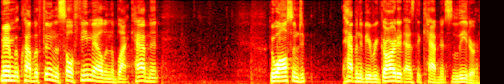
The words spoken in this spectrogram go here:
Mary McLeod Bethune, the sole female in the black cabinet, who also happened to be regarded as the cabinet's leader.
